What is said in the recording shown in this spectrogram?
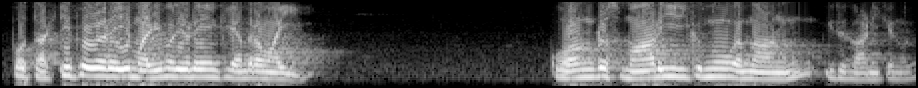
ഇപ്പോൾ തട്ടിപ്പുകളുടെയും അഴിമതിയുടെയും കേന്ദ്രമായി കോൺഗ്രസ് മാറിയിരിക്കുന്നു എന്നാണ് ഇത് കാണിക്കുന്നത്.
